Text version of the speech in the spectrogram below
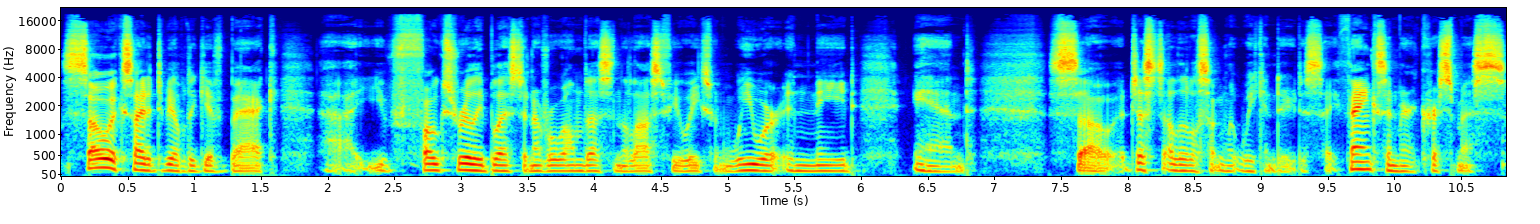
so excited to be able to give back. Uh, you folks really blessed and overwhelmed us in the last few weeks when we were in need, and so just a little something that we can do to say thanks and Merry Christmas.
